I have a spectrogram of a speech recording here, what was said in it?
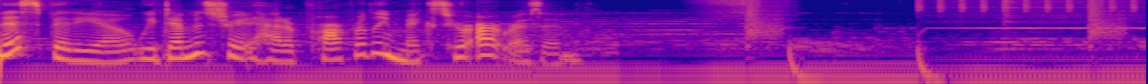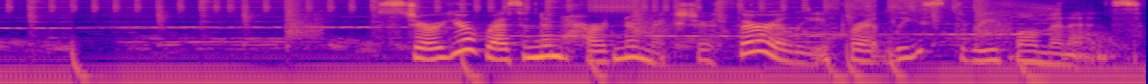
this video, we demonstrate how to properly mix your art resin. Stir your resin and hardener mixture thoroughly for at least three full minutes.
